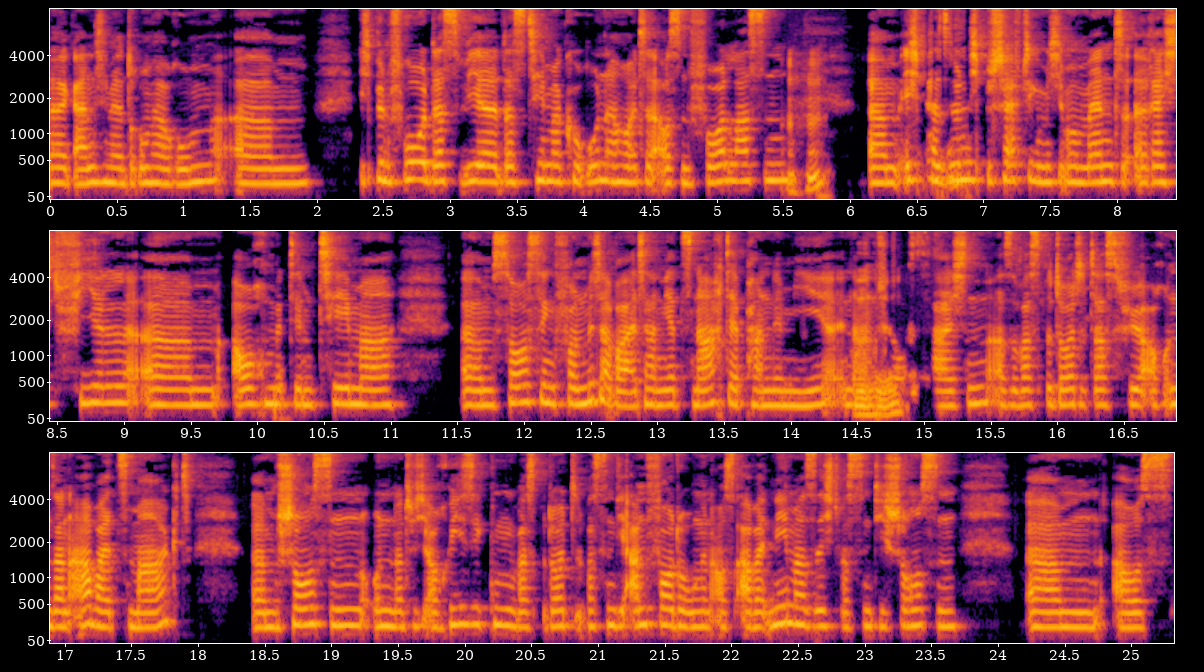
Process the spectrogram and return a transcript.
äh, gar nicht mehr drumherum. Ähm, ich bin froh, dass wir das Thema Corona heute außen vor lassen. Mhm. Ähm, ich persönlich beschäftige mich im Moment recht viel ähm, auch mit dem Thema ähm, Sourcing von Mitarbeitern jetzt nach der Pandemie, in mhm. Anführungszeichen. Also was bedeutet das für auch unseren Arbeitsmarkt? ähm, Chancen und natürlich auch Risiken. Was bedeutet, was sind die Anforderungen aus Arbeitnehmersicht? Was sind die Chancen ähm, aus,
